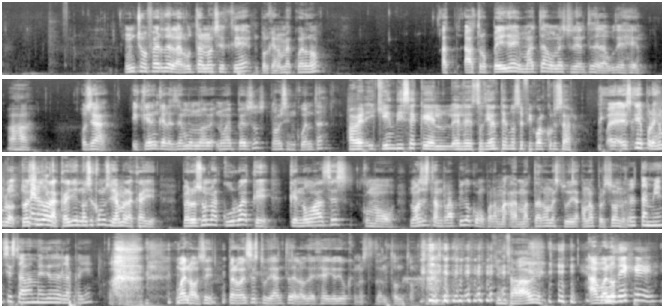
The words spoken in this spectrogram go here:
Un chofer de la ruta no sé qué, porque no me acuerdo, at- atropella y mata a una estudiante de la UDG. Ajá. O sea, ¿y quieren que les demos nueve, nueve pesos? ¿Nueve cincuenta? A ver, ¿y quién dice que el, el estudiante no se fijó al cruzar? Eh, Es que, por ejemplo, tú has Pero- ido a la calle, no sé cómo se llama la calle, pero es una curva que, que no haces como, no haces tan rápido como para ma- a matar a una, a una persona. Pero también si estaba en medio de la calle. Bueno, sí, pero ese estudiante de la UDG yo digo que no está tan tonto. ¿Quién sabe? Ah, bueno, UDG.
